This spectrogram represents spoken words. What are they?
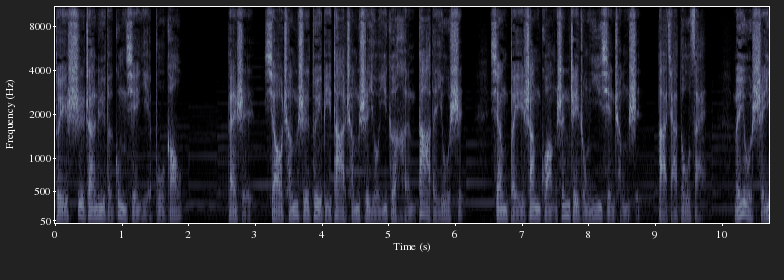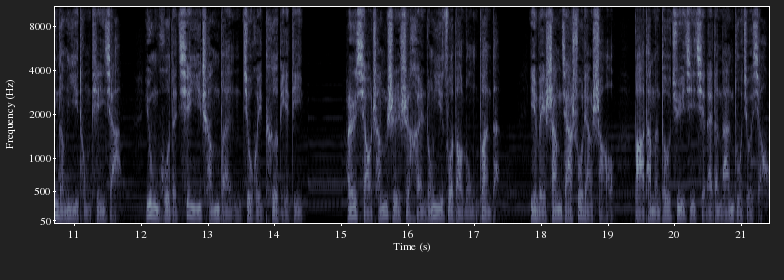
对市占率的贡献也不高。但是小城市对比大城市有一个很大的优势，像北上广深这种一线城市，大家都在，没有谁能一统天下，用户的迁移成本就会特别低。而小城市是很容易做到垄断的，因为商家数量少，把他们都聚集起来的难度就小。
